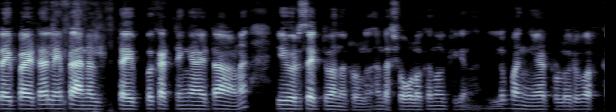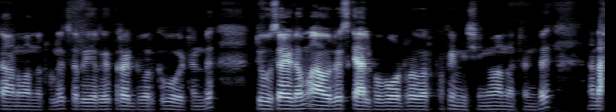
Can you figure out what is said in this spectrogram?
ടൈപ്പ് ആയിട്ട് അല്ലെങ്കിൽ പാനൽ ടൈപ്പ് കട്ടിംഗ് ആയിട്ടാണ് ഈ ഒരു സെറ്റ് വന്നിട്ടുള്ളത്. എന്റെ ഷോളൊക്കെ നോക്കിക്കുന്നത് നല്ല ഭംഗിയായിട്ടുള്ള ഒരു വർക്കാണ് വന്നിട്ടുള്ളത്. ചെറിയ ചെറിയ ത്രെഡ് വർക്ക് പോയിട്ടുണ്ട്. ടു സൈഡും ആ ഒരു സ്കാൽപ്പ് ബോർഡർ വർക്ക് ഫിനിഷിങ് വന്നിട്ടുണ്ട്. കണ്ടാ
